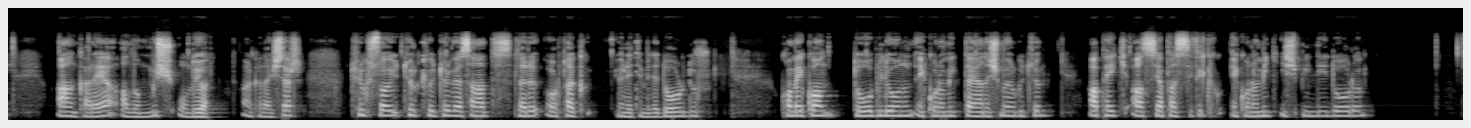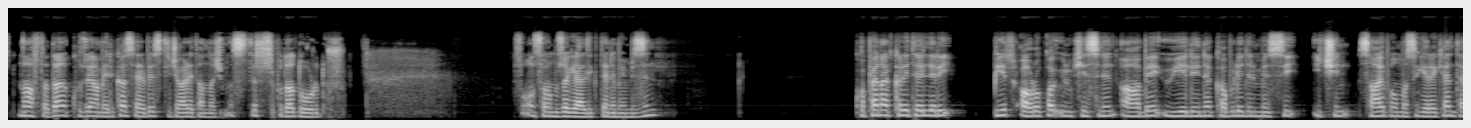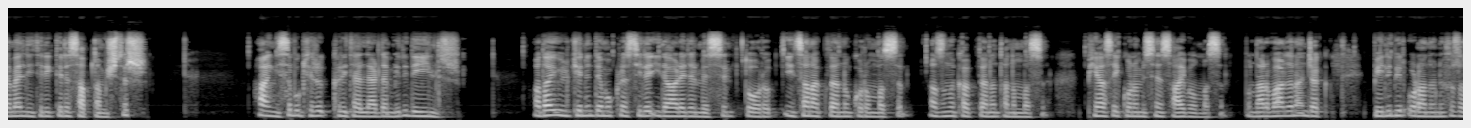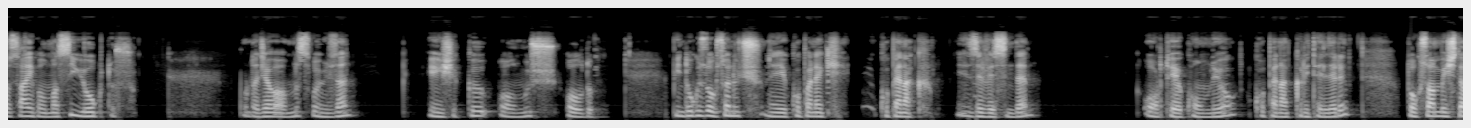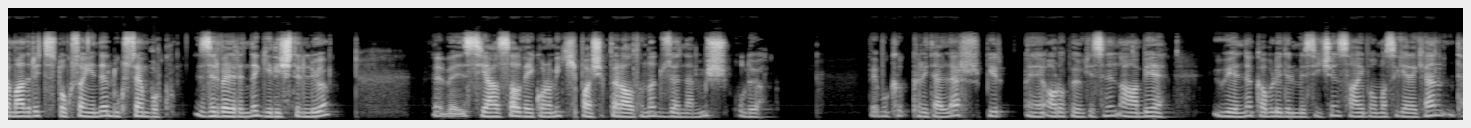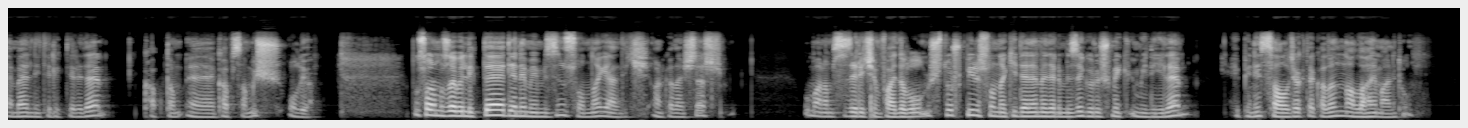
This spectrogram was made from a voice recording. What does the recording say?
Ankara'ya alınmış oluyor. Arkadaşlar Türk soy, Türk kültür ve sanatları ortak yönetimi de doğrudur. Comecon, Doğu Bloğu'nun ekonomik dayanışma örgütü. APEC, Asya Pasifik Ekonomik İşbirliği doğru. NAFTA da Kuzey Amerika Serbest Ticaret Anlaşması'dır. Bu da doğrudur. Son sorumuza geldik denememizin. Kopenhag kriterleri bir Avrupa ülkesinin AB üyeliğine kabul edilmesi için sahip olması gereken temel nitelikleri saptamıştır. Hangisi bu kriterlerden biri değildir? Aday ülkenin demokrasiyle idare edilmesi, doğru, insan haklarının korunması, azınlık haklarının tanınması, piyasa ekonomisine sahip olması. Bunlar vardır ancak belli bir oranda nüfusa sahip olması yoktur. Burada cevabımız o yüzden E şıkkı olmuş oldu. 1993 e, Kopenhag, Kopenhag zirvesinde ortaya konuluyor Kopenhag kriterleri. 95'te Madrid, 97'de Lüksemburg zirvelerinde geliştiriliyor ve siyasal ve ekonomik başlıklar altında düzenlenmiş oluyor. Ve bu kriterler bir e, Avrupa ülkesinin AB üyeliğine kabul edilmesi için sahip olması gereken temel nitelikleri de kaptam, e, kapsamış oluyor. Bu sorumuzla birlikte denememizin sonuna geldik arkadaşlar. Umarım sizler için faydalı olmuştur. Bir sonraki denemelerimizde görüşmek ümidiyle hepiniz sağlıcakla kalın. Allah'a emanet olun.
